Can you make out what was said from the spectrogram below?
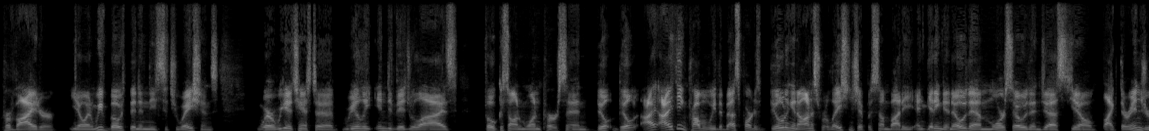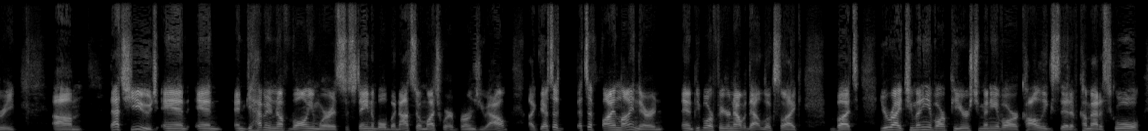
provider you know and we've both been in these situations where we get a chance to really individualize focus on one person build build I, I think probably the best part is building an honest relationship with somebody and getting to know them more so than just you know like their injury. Um, that's huge and and and having enough volume where it's sustainable but not so much where it burns you out like that's a that's a fine line there and and people are figuring out what that looks like but you're right too many of our peers too many of our colleagues that have come out of school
